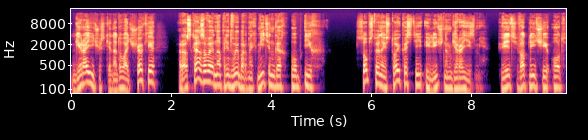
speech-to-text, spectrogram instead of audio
героически надувать щеки, рассказывая на предвыборных митингах об их собственной стойкости и личном героизме. Ведь, в отличие от,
